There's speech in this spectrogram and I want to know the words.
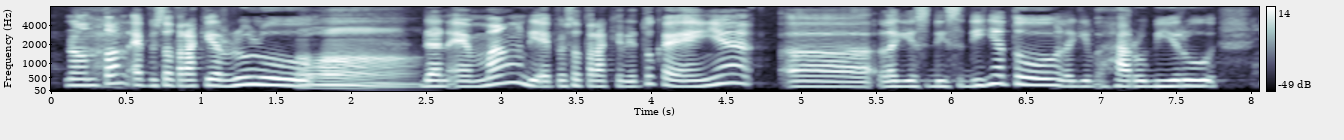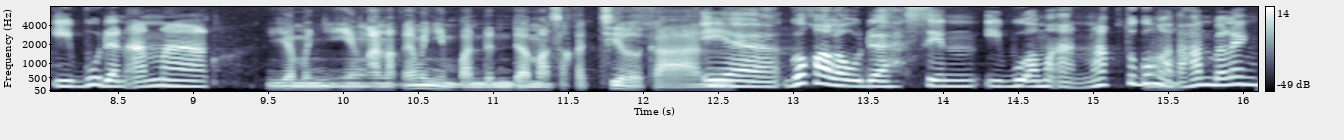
nonton episode terakhir dulu. Oh. Dan emang di episode terakhir itu kayaknya eh, lagi sedih-sedihnya tuh, lagi haru biru ibu dan anak. Iya yang anaknya menyimpan dendam masa kecil kan. Iya, gue kalau udah scene ibu sama anak tuh gue nggak tahan baleng.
